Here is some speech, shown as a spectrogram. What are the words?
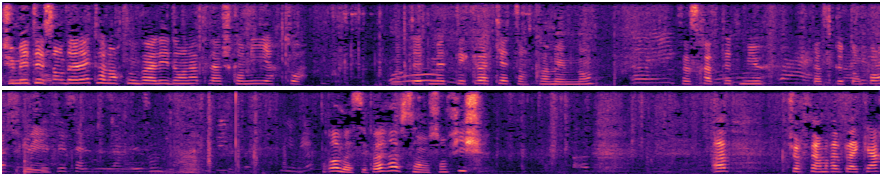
Tu mets tes sandalettes alors qu'on va aller dans la plage comme hier, toi. On va peut-être mettre tes claquettes hein, quand même, non Ça sera peut-être mieux. Je sais pas ce que t'en penses, mais. Oh bah c'est pas grave, ça on s'en fiche. Hop, tu refermeras le placard.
